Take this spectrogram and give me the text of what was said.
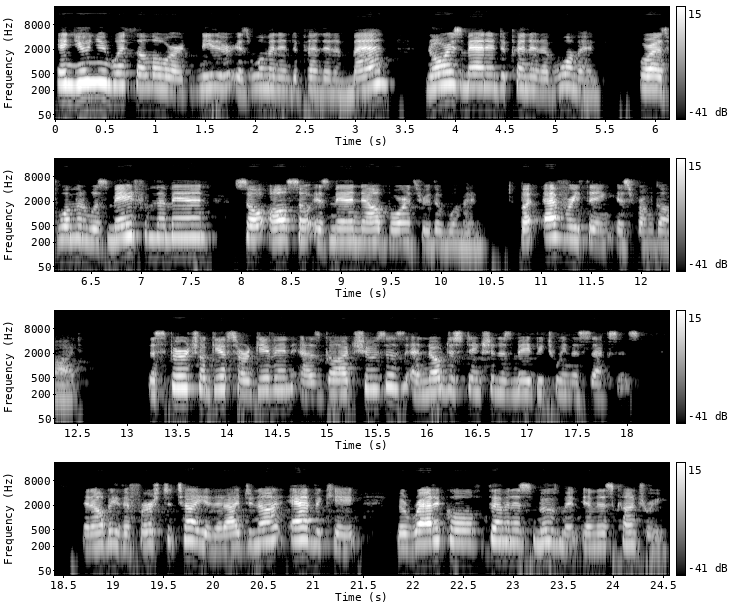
In union with the Lord, neither is woman independent of man, nor is man independent of woman. For as woman was made from the man, so also is man now born through the woman. But everything is from God. The spiritual gifts are given as God chooses, and no distinction is made between the sexes. And I'll be the first to tell you that I do not advocate the radical feminist movement in this country,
